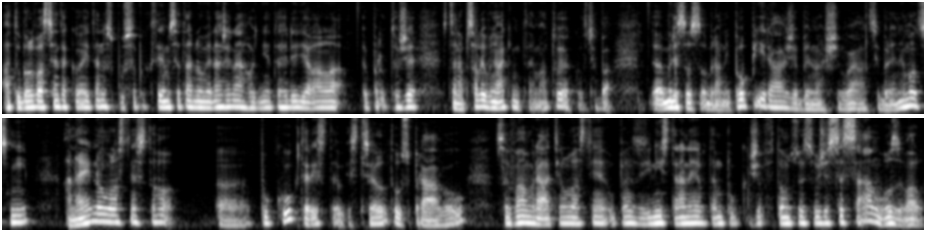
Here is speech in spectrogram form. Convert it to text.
A to byl vlastně takový ten způsob, kterým se ta novinařina hodně tehdy dělala, protože jste napsali o nějakém tématu, jako třeba eh, ministerstvo obrany popírá, že by naši vojáci byli nemocní a najednou vlastně z toho Eh, puku, který jste vystřelil tou zprávou, se vám vrátil vlastně úplně z jiné strany ten puk, že v tom smyslu, že se sám vozval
